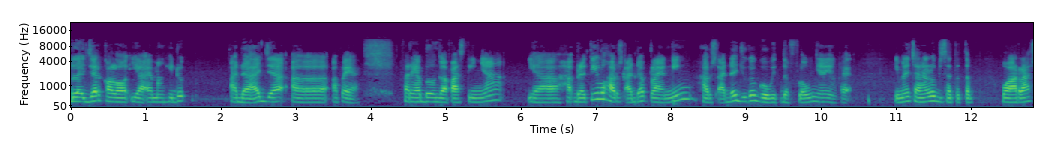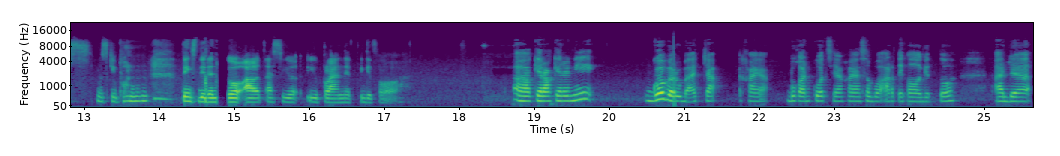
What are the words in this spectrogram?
belajar kalau ya emang hidup ada aja uh, apa ya variabel nggak pastinya ya berarti lu harus ada planning harus ada juga go with the flow-nya yang kayak gimana cara lu bisa tetap waras meskipun things didn't go out as you you plan it gitu loh. Uh, kira-kira ini gue baru baca kayak bukan quotes ya kayak sebuah artikel gitu ada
